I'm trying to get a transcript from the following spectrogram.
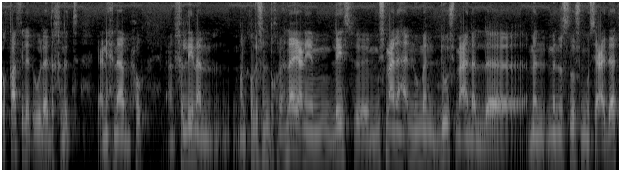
القافلة الأولى دخلت يعني إحنا بحكم يعني خلينا ما نقدرش ندخلوا هنا يعني ليس مش معناها إنه ما ندوش معنا ما نرسلوش المساعدات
